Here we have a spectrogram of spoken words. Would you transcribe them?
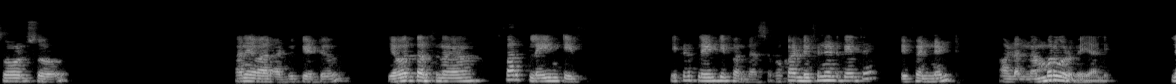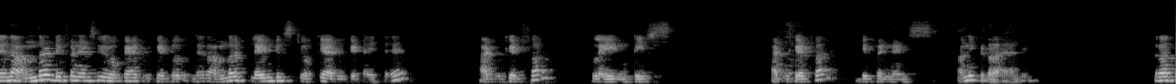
సో అండ్ సో అనేవారు అడ్వకేట్ ఎవరి తరఫున? ఫర్ ప్లెయింటిఫ్ ఇక్కడ ప్లెయింటిఫ్ అని రాస్తాం ఒక డిఫెండెంట్కి అయితే డిఫెండెంట్ వాళ్ళ నంబర్ కూడా వేయాలి. లేదా అందరు డిఫెండెంట్స్కి ఒకే అడ్వకేట్ లేదా అందరు ప్లెయింటిఫ్స్కి ఒకే అడ్వకేట్ అయితే advocate for plaintiffs advocate for defendants అని ఇక్కడ రాయాలి. తర్వాత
